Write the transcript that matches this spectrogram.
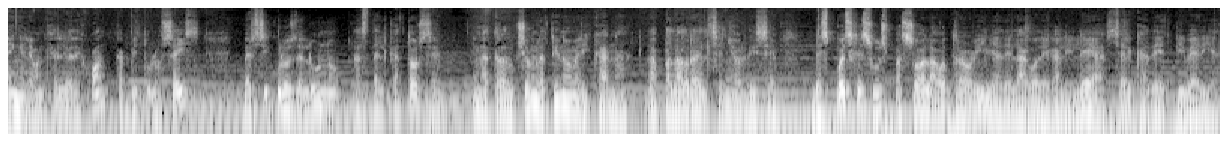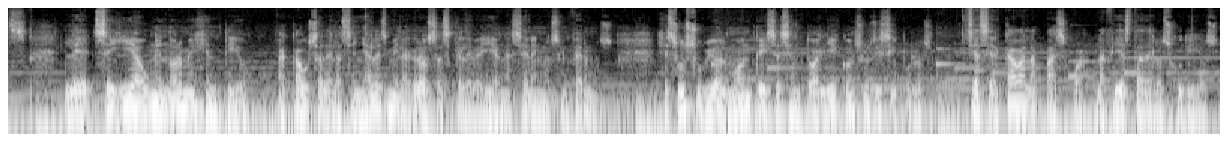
En el Evangelio de Juan, capítulo 6, versículos del 1 hasta el 14, en la traducción latinoamericana, la palabra del Señor dice, Después Jesús pasó a la otra orilla del lago de Galilea, cerca de Tiberias. Le seguía un enorme gentío a causa de las señales milagrosas que le veían hacer en los enfermos. Jesús subió al monte y se sentó allí con sus discípulos. Se acercaba la Pascua, la fiesta de los judíos.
